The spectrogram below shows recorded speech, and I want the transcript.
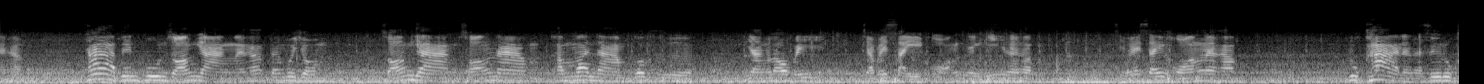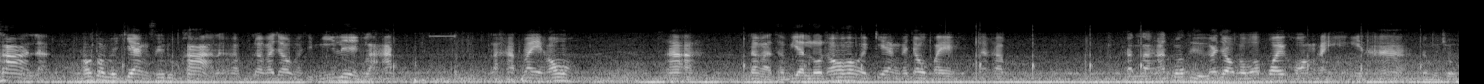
นะครับ ถ้าเป็นปูนสองอย่างนะครับท่านผู้ชมสองอย่างสองนามคำว่านามก็คืออย่างเราไปจะไปใส่ของอย่างนี้นะครับจะไปใส่ของนะครับ ลูกค้าน่ะนะซื้อลูกค้าน่ะเขาต้องไปแจ้งซื้อลูกค้านะครับ แล้วก็เจ้าก็สิมีเลขรหัส รหัสไว้เขาอ่าแล้วก็ทะเบียนรถเขาเขาก็แจ้งเขาเจ้าไปนะครับกันรหัสว่าถือก็เจ้าก็ว่าปล่อยของให้อย่างนี้นะท่านผู้ชม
